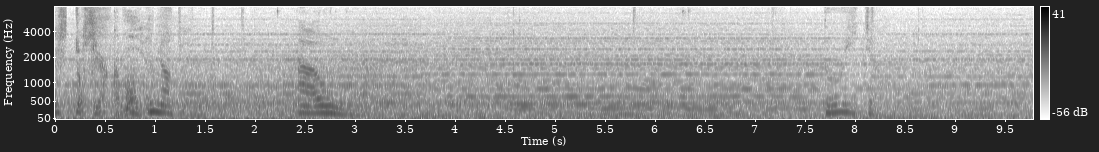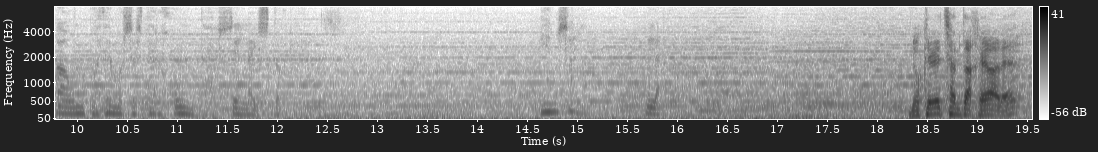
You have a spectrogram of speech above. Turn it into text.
Esto se acabó. No. Aún no. Tú y yo. Aún podemos estar juntas en la historia. Piénsalo, Lara. Nos quiere chantajear, ¿eh?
